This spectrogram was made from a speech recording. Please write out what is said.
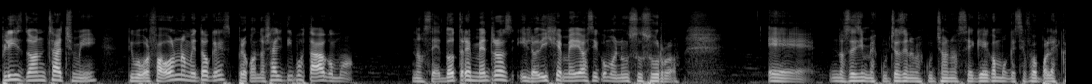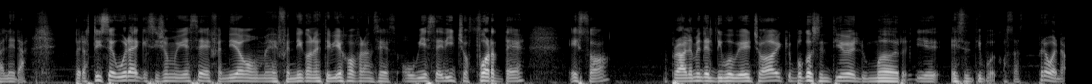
please don't touch me. Tipo, por favor no me toques. Pero cuando ya el tipo estaba como, no sé, dos, tres metros y lo dije medio así como en un susurro. Eh, no sé si me escuchó, si no me escuchó, no sé qué, como que se fue por la escalera. Pero estoy segura de que si yo me hubiese defendido como me defendí con este viejo francés, o hubiese dicho fuerte eso, probablemente el tipo hubiera dicho, ay, qué poco sentido del humor y e, ese tipo de cosas. Pero bueno,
